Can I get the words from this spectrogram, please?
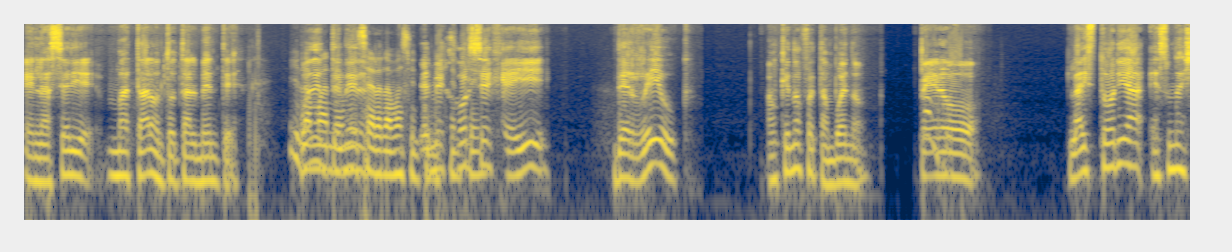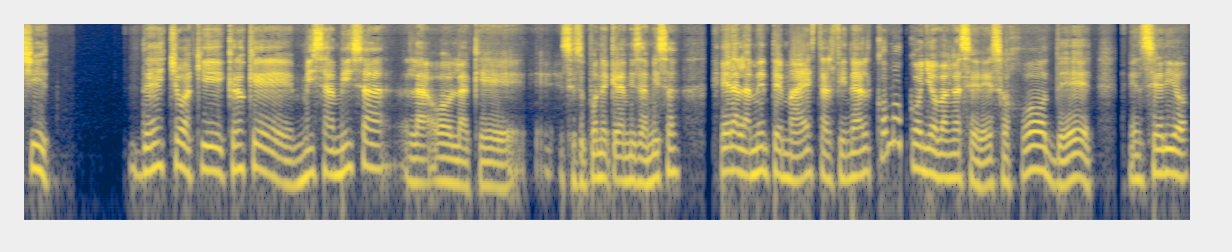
En la serie mataron totalmente. Y la tener era la más el mejor CGI de Ryuk, aunque no fue tan bueno. Pero la historia es una shit. De hecho, aquí creo que Misa Misa, la, o la que se supone que era Misa Misa, era la mente maestra al final. ¿Cómo coño van a hacer eso? Joder, en serio.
